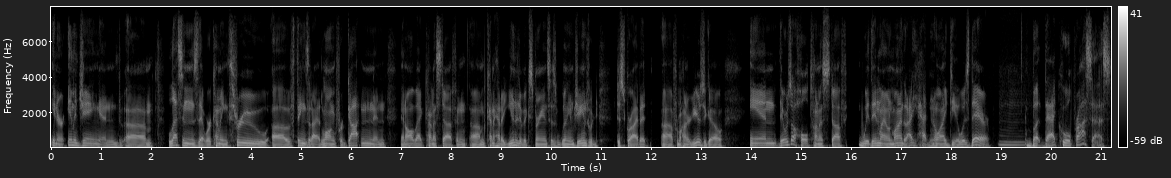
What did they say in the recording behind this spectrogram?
inner imaging and um, lessons that were coming through of things that I had long forgotten and and all that kind of stuff. And um, kind of had a unitive experience, as William James would describe it uh, from 100 years ago. And there was a whole ton of stuff within my own mind that I had no idea was there. Mm. But that cool process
